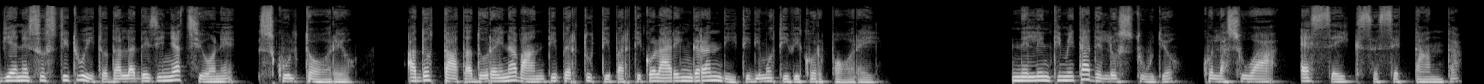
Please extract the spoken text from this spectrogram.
viene sostituito dalla designazione scultoreo, adottata d'ora in avanti per tutti i particolari ingranditi di motivi corporei. Nell'intimità dello studio, con la sua SX70,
